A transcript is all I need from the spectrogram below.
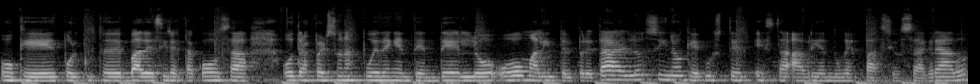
o que porque usted va a decir esta cosa, otras personas pueden entenderlo o malinterpretarlo, sino que usted está abriendo un espacio sagrado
